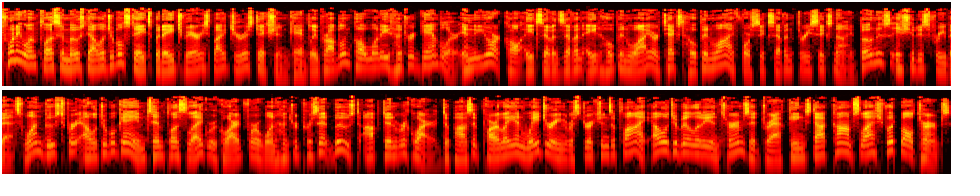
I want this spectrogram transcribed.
21 plus in most eligible states, but age varies by jurisdiction. Gambling problem? Call 1 800 Gambler. In New York, call 877 8 HOPE NY or text HOPE NY 467 369. Bonus issued as free bets. One boost per eligible game. 10 plus leg required for 100% boost. Opt in required. Deposit, parlay, and wagering restrictions apply. Eligibility and terms at DraftKings.com slash football terms.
